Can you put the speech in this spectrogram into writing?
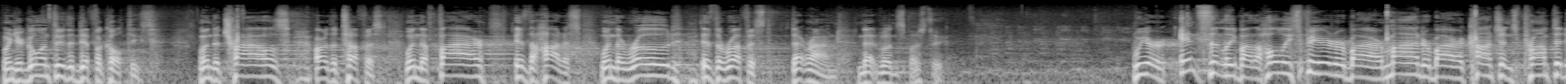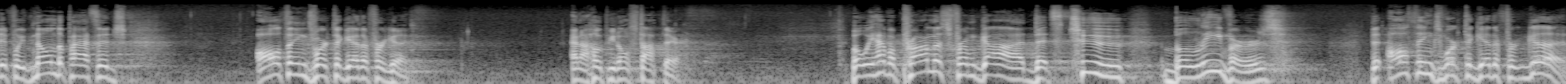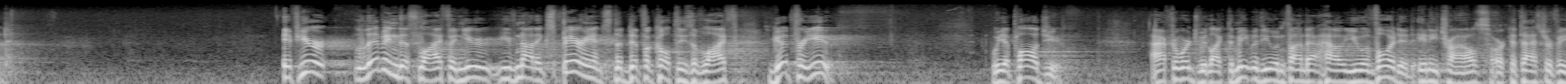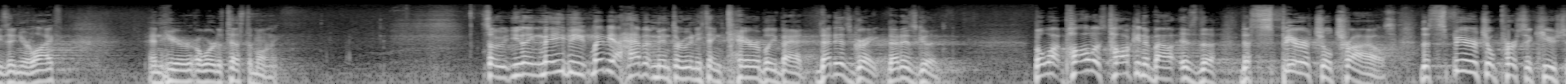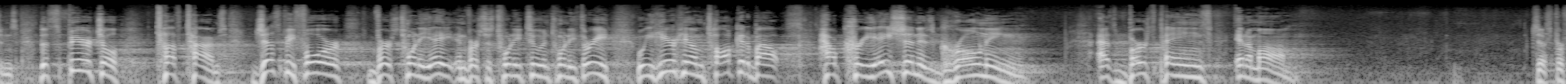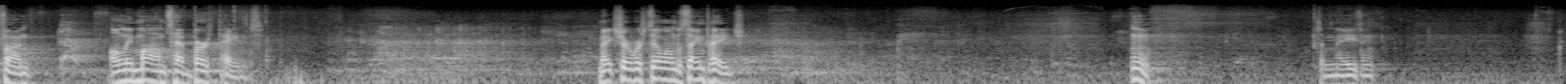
When you're going through the difficulties, when the trials are the toughest, when the fire is the hottest, when the road is the roughest. That rhymed. That wasn't supposed to. We are instantly, by the Holy Spirit or by our mind or by our conscience, prompted, if we've known the passage, all things work together for good. And I hope you don't stop there. But we have a promise from God that's to believers that all things work together for good. If you're living this life and you, you've not experienced the difficulties of life, good for you. We applaud you. Afterwards, we'd like to meet with you and find out how you avoided any trials or catastrophes in your life and hear a word of testimony. So you think maybe, maybe I haven't been through anything terribly bad. That is great. That is good. But what Paul is talking about is the, the spiritual trials, the spiritual persecutions, the spiritual tough times. Just before verse 28 and verses 22 and 23, we hear him talking about how creation is groaning as birth pains in a mom. Just for fun, only moms have birth pains. Make sure we're still on the same page. Mm. It's amazing.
